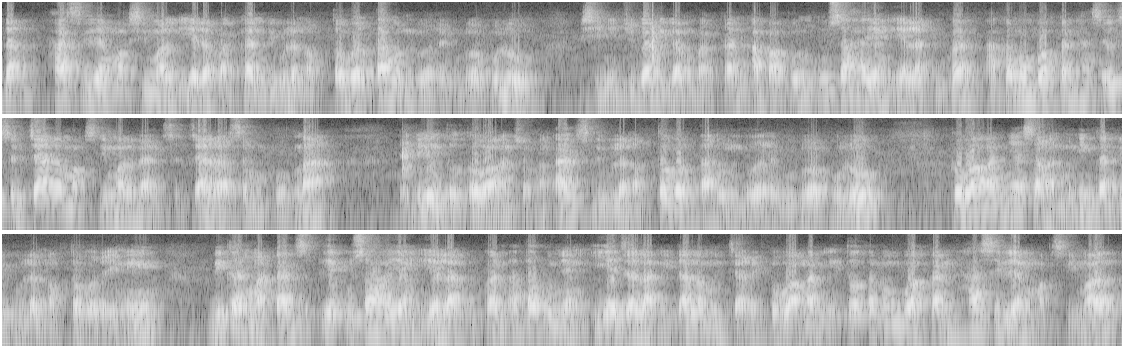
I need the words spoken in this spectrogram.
dan hasil yang maksimal ia dapatkan di bulan Oktober tahun 2020. Di sini juga digambarkan apa pun usaha yang ia lakukan akan membuahkan hasil secara maksimal dan secara sempurna. Jadi untuk keuangan seorang Aries di bulan Oktober tahun 2020, keuangannya sangat meningkat di bulan Oktober ini dikarenakan setiap usaha yang ia lakukan ataupun yang ia jalani dalam mencari keuangan itu akan membuahkan hasil yang maksimal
